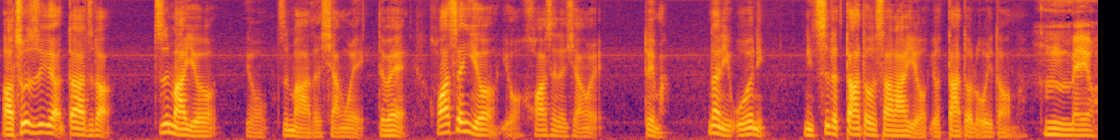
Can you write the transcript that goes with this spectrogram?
啊。除此之外，大家知道芝麻油有芝麻的香味，对不对？花生油有花生的香味，对吗？那你我问你。你吃的大豆沙拉油有大豆的味道吗？嗯，没有。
